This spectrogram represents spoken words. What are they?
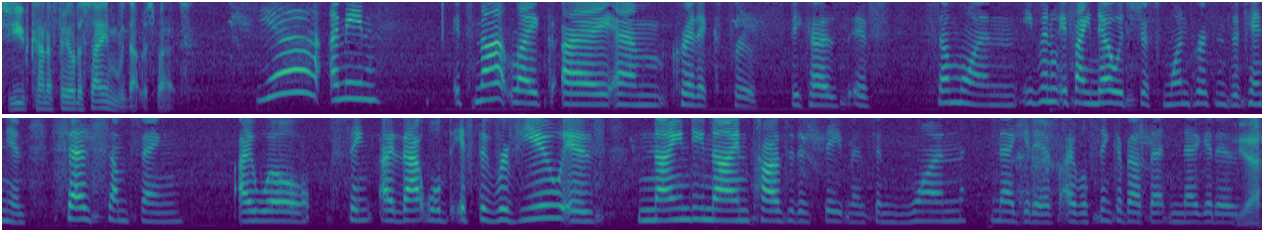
Do you kind of feel the same with that respect? Yeah, I mean, it's not like I am critic proof because if someone, even if I know it's just one person's opinion, says something, I will think I, that will, if the review is 99 positive statements and one negative, I will think about that negative Yeah.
